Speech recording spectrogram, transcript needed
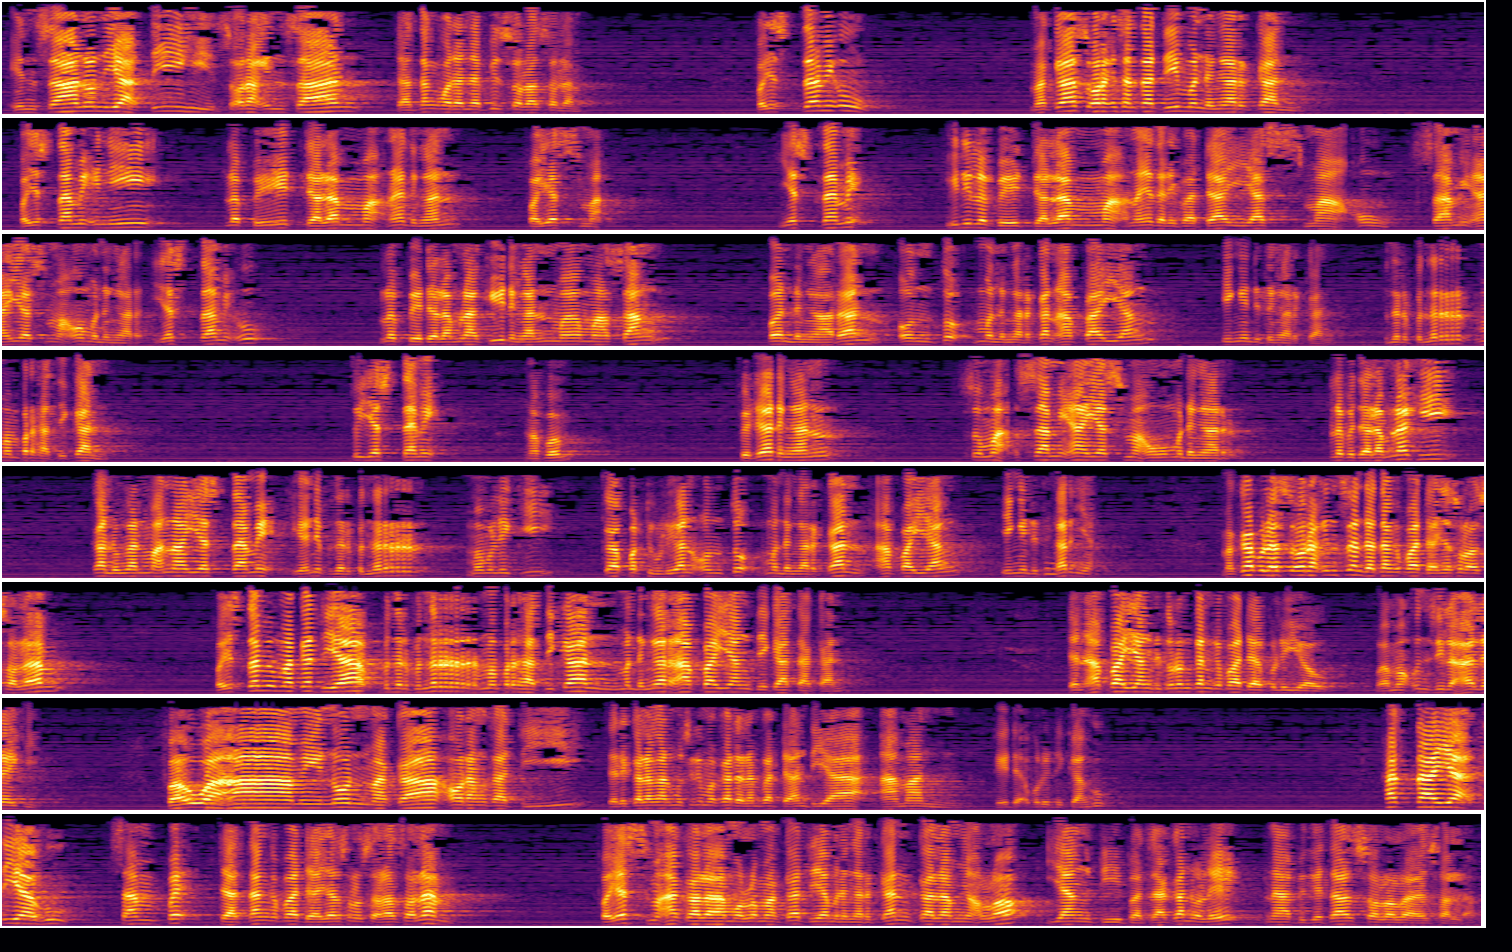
Insanun ya'tihi, seorang insan datang kepada Nabi sallallahu alaihi wasallam. Fayastami'u. Maka seorang insan tadi mendengarkan. Fayastami ini lebih dalam makna dengan fayasma. Yastami' Ini lebih dalam maknanya daripada yasma'u. Sami'a yasma'u mendengar. Yastami'u lebih dalam lagi dengan memasang pendengaran untuk mendengarkan apa yang ingin didengarkan. Benar-benar memperhatikan. Itu yastami'. Mafhum? Beda dengan suma sami'a yasma'u mendengar. Lebih dalam lagi kandungan makna yastami' ya ini benar-benar memiliki kepedulian untuk mendengarkan apa yang ingin didengarnya. Maka bila seorang insan datang kepadanya sallallahu alaihi wasallam, maka dia benar-benar memperhatikan, mendengar apa yang dikatakan. Dan apa yang diturunkan kepada beliau. Wa unzila alaihi. Fahuwa aminun maka orang tadi dari kalangan muslim maka dalam keadaan dia aman. Tidak boleh diganggu. Hatta ya'tiyahu sampai datang kepada Rasulullah sallallahu alaihi wasallam. Fayasma'a kalamullah maka dia mendengarkan kalamnya Allah yang dibacakan oleh Nabi kita sallallahu alaihi wasallam.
